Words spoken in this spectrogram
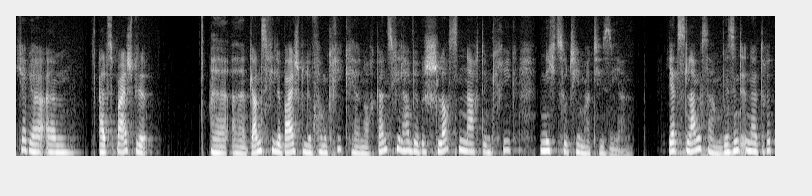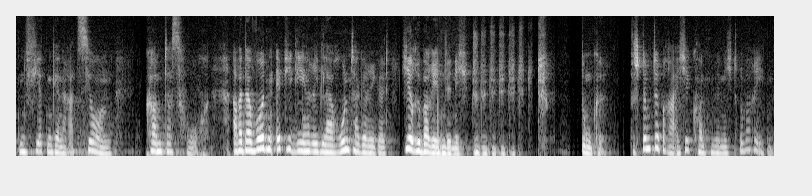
Ich habe ja ähm, als Beispiel äh, äh, ganz viele Beispiele vom Krieg her noch. Ganz viel haben wir beschlossen, nach dem Krieg nicht zu thematisieren. Jetzt langsam, wir sind in der dritten, vierten Generation, kommt das hoch. Aber da wurden Epigenregler runtergeregelt. Hierüber reden wir nicht. Dunkel. Bestimmte Bereiche konnten wir nicht drüber reden.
